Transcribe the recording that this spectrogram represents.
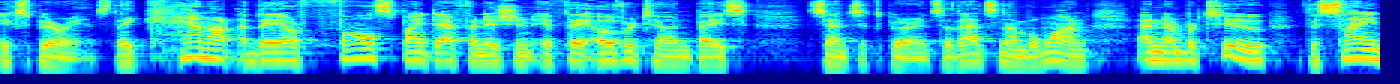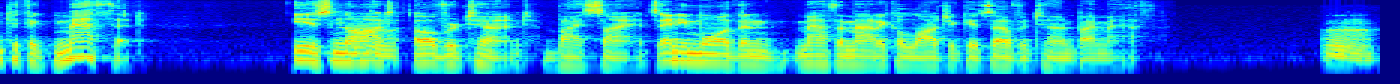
experience. They cannot, they are false by definition if they overturn base sense experience. So that's number one. And number two, the scientific method is not mm. overturned by science any more than mathematical logic is overturned by math. Mm.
